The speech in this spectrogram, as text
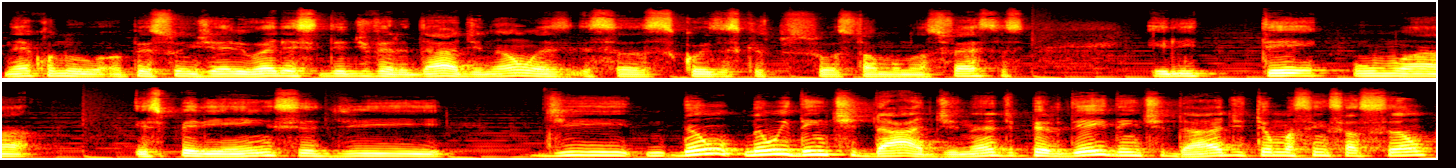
né, quando a pessoa ingere o LSD de verdade, não essas coisas que as pessoas tomam nas festas, ele ter uma experiência de, de não, não identidade, né, de perder a identidade ter uma sensação,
